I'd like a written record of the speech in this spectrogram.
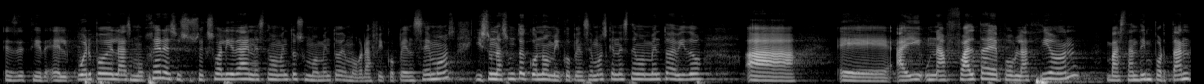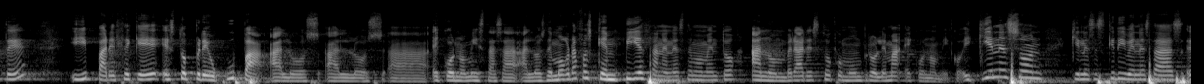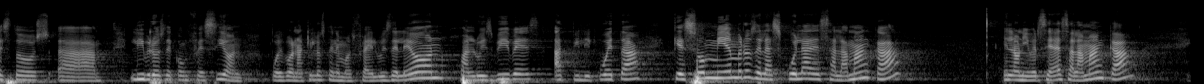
es decir, el cuerpo de las mujeres y su sexualidad en este momento es un momento demográfico. Pensemos, y es un asunto económico, pensemos que en este momento ha habido ah, eh, hay una falta de población bastante importante y parece que esto preocupa a los, economistas, a, los demógrafos que empiezan en este momento a nombrar esto como un problema económico. ¿Y quiénes son quienes escriben estos ah, libros de confesión? Pues bueno, aquí los tenemos, Fray Luis de León, Juan Luis Vives, Azpilicueta, que son miembros de la Escuela de Salamanca, en la Universidad de Salamanca,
